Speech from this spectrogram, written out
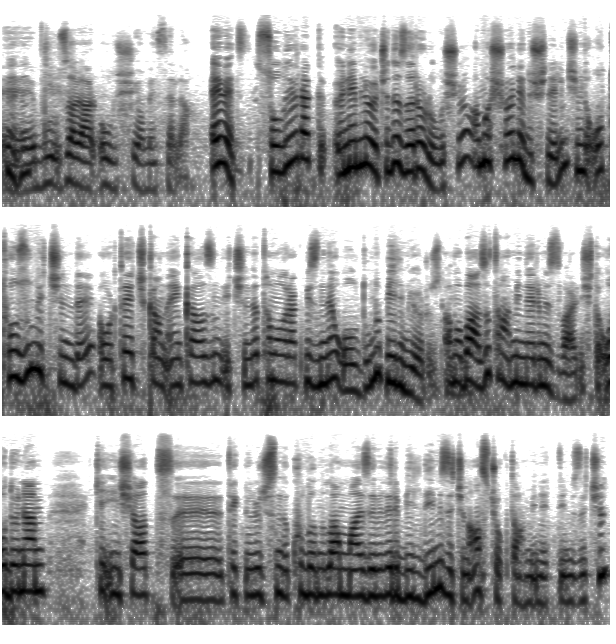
e, bu zarar oluşuyor mesela. Evet, soluyarak önemli ölçüde zarar oluşuyor ama şöyle düşünelim. Şimdi o tozun içinde, ortaya çıkan enkazın içinde tam olarak biz ne olduğunu bilmiyoruz. Ama bazı tahminlerimiz var. İşte o dönemki inşaat e, teknolojisinde kullanılan malzemeleri bildiğimiz için, az çok tahmin ettiğimiz için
